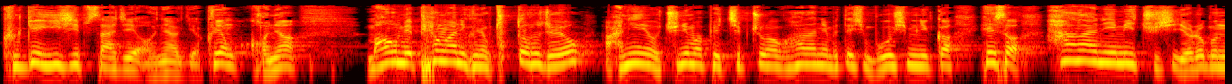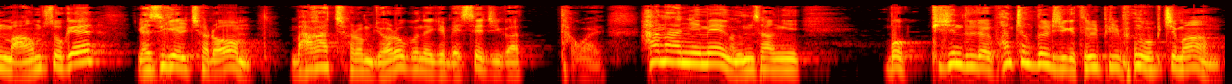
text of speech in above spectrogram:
그게 24제의 언약이야. 그냥 그냥 마음의 평안이 그냥 툭 떨어져요? 아니에요. 주님 앞에 집중하고 하나님의 뜻이 무엇입니까? 해서 하나님이 주시 여러분 마음속에 에스겔처럼 마가처럼 여러분에게 메시지가 다가와요. 하나님의 음성이 뭐 귀신 들려 환청 들리게 들릴 필요는 없지만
